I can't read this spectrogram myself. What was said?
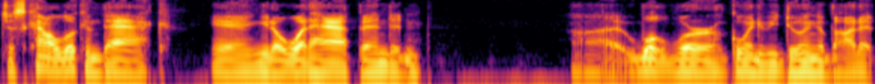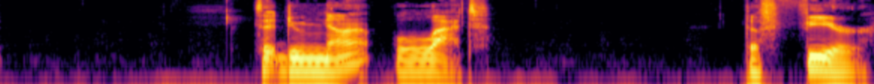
just kind of looking back and you know what happened and uh, what we're going to be doing about it, that do not let the fear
